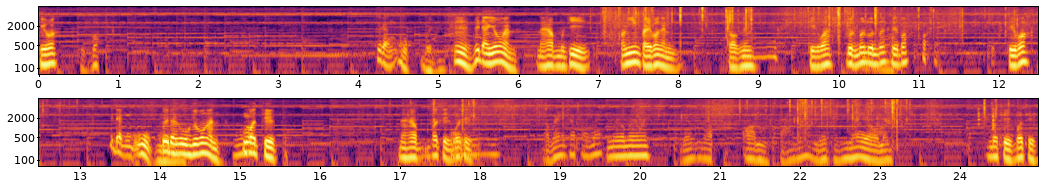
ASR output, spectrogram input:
ถือว่าถูกบ่คือดังบุกเบิ่นอืมพี่ดังโยงกันนะครับเมื่อกี้เขายิงไปบ้างกันดอกหนึ่งถือว่าลุนบ้างลุนบ้างถือป่ถือป่คือ ดังอุกพี่ดังอุกอยู่บ้างกันว่าถือนะครับว่าถือว่าถือเอาไหมครับเอาไหมไม่ไม่ไม่เดี๋ยวนับอ้อมสายนะเดี๋ยวผมไม่เอามาว่าถือว่าถือ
